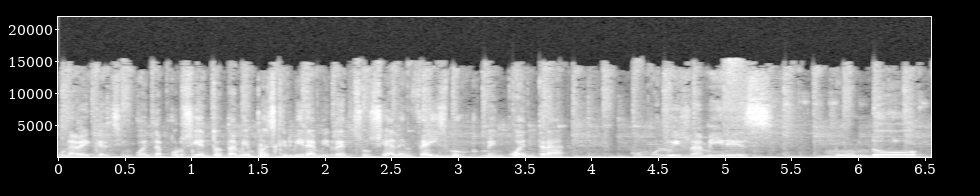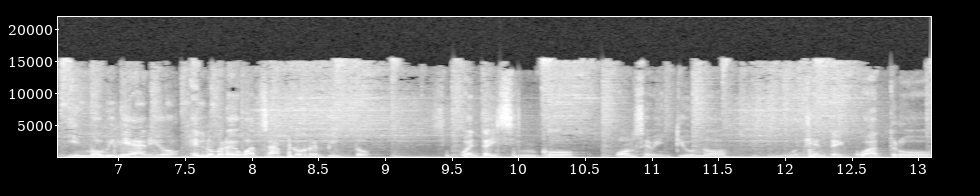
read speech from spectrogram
una beca del 50%. También puede escribir a mi red social en Facebook. Me encuentra como Luis Ramírez, Mundo Inmobiliario. El número de WhatsApp, lo repito, 55 11 21 84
